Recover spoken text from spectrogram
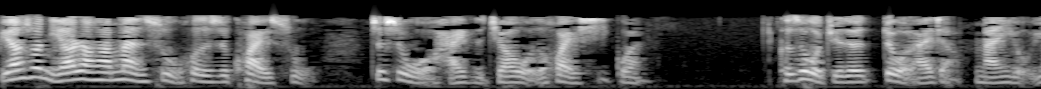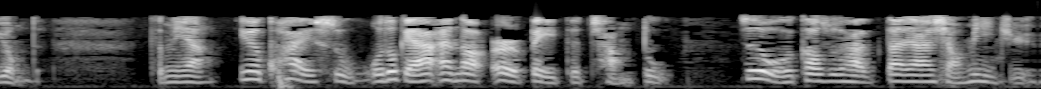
比方说，你要让它慢速或者是快速，这是我孩子教我的坏习惯。可是我觉得对我来讲蛮有用的。怎么样？因为快速，我都给他按到二倍的长度。这是我告诉他大家的小秘诀。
